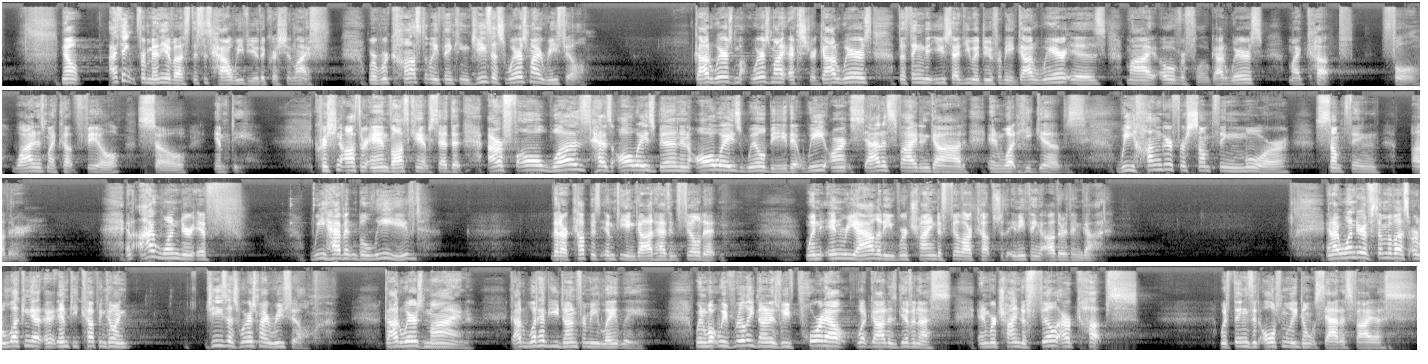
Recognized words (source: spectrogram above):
Now, I think for many of us, this is how we view the Christian life where we're constantly thinking, Jesus, where's my refill? God, where's my, where's my extra? God, where's the thing that you said you would do for me? God, where is my overflow? God, where's my cup full? Why does my cup feel so empty? Christian author Ann Voskamp said that our fall was, has always been, and always will be that we aren't satisfied in God and what He gives. We hunger for something more something other. And I wonder if we haven't believed that our cup is empty and God hasn't filled it, when in reality, we're trying to fill our cups with anything other than God. And I wonder if some of us are looking at an empty cup and going, Jesus, where's my refill? God, where's mine? God, what have you done for me lately? When what we've really done is we've poured out what God has given us and we're trying to fill our cups with things that ultimately don't satisfy us,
